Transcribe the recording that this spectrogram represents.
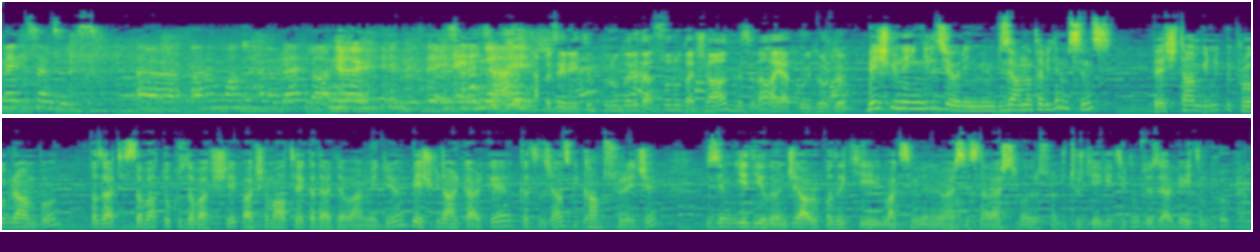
Make a sentence. Uh, I don't want to have a bad luck. No, in these days. Özel eğitim kurumları da sonunda çağın hızına ayak uydurdu. 5 günde İngilizce öğrenimini bize anlatabilir misiniz? 5 tam günlük bir program bu. Pazartesi sabah 9'da başlayıp akşam 6'ya kadar devam ediyor. 5 gün arka arkaya katılacağınız bir kamp süreci. Bizim 7 yıl önce Avrupa'daki Maximilian Üniversitesi'nin araştırmaları sonucu Türkiye'ye getirdiğimiz özel bir eğitim programı.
